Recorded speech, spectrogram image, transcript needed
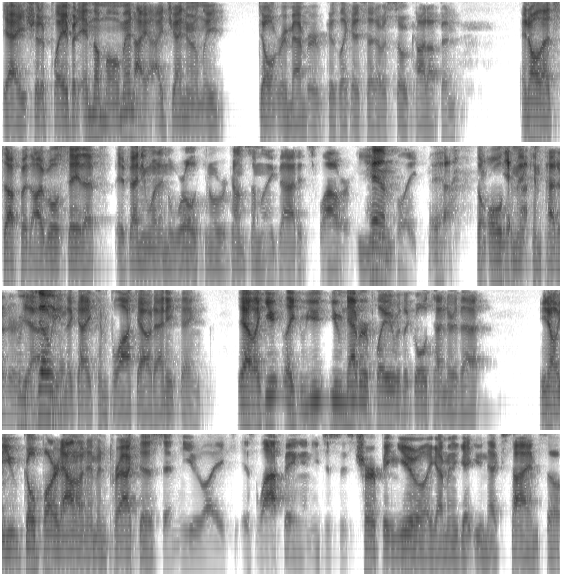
yeah, he should have played, but in the moment, I, I genuinely don't remember because, like I said, I was so caught up in and all that stuff. But I will say that if anyone in the world can overcome something like that, it's Flower. He Him. is like Yeah, the ultimate Yeah. competitor. Yeah, I mean, the guy can block out anything. Yeah, like you, like you, you never played with a goaltender that, you know, you go bar down on him in practice and he like is laughing and he just is chirping you like I'm gonna get you next time. So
